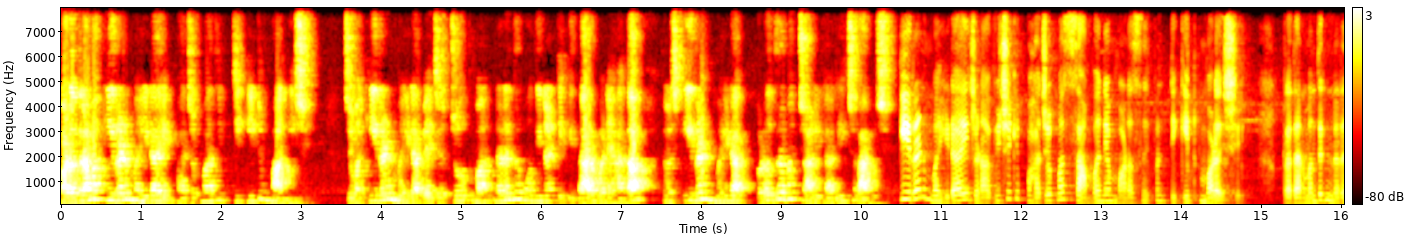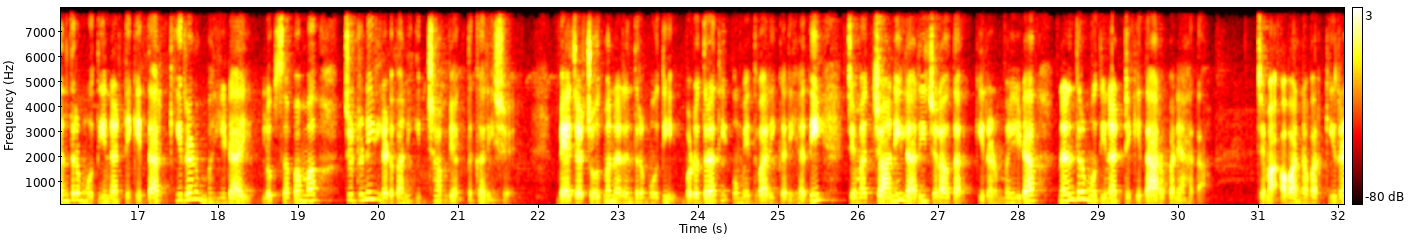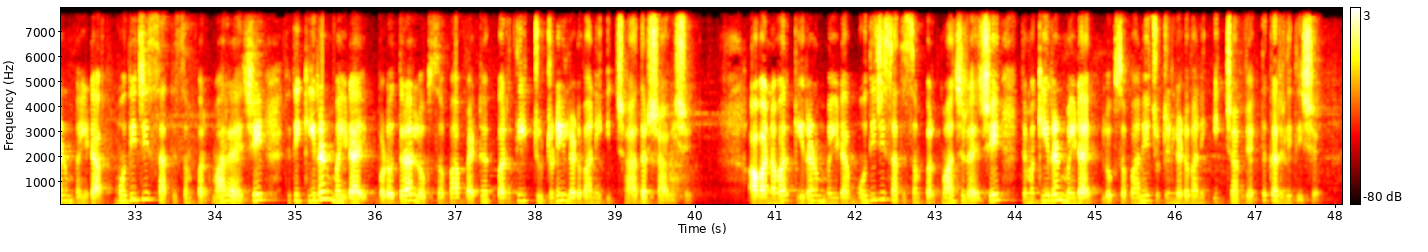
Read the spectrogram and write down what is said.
વડોદરામાં કિરણ મહિડાએ ભાજપમાંથી ટિકિટ માંગી છે. જેમાં કિરણ મહિડા બે હજાર ચૌદમાં નરેન્દ્ર મોદીના ટેકેદાર બન્યા હતા. કિરણ મહિડા જણાવ્યું છે કે ભાજપમાં સામાન્ય માણસને પણ ટિકિટ મળે છે. પ્રધાનમંત્રી નરેન્દ્ર મોદીના ટેકેદાર કિરણ મહિડાએ લોકસભામાં ચૂંટણી લડવાની ઈચ્છા વ્યક્ત કરી છે. બે હજાર ચૌદમાં નરેન્દ્ર મોદી વડોદરાથી ઉમેદવારી કરી હતી, જેમાં ચાની લારી ચલાવતા કિરણ મહિડા નરેન્દ્ર મોદીના ટેકેદાર બન્યા હતા. જેમાં અવારનવાર કિરણ મહિડા મોદીજી સાથે સંપર્કમાં રહે છે. તેથી કિરણ મહિડાએ વડોદરા લોકસભા બેઠક પરથી ચૂંટણી લડવાની ઈચ્છા દર્શાવી છે. અવારનવાર કિરણ મહિડા મોદીજી સાથે સંપર્કમાં જ રહે છે. તેમાં કિરણ મહિડાએ લોકસભાની ચૂંટણી લડવાની ઈચ્છા વ્યક્ત કરી લીધી છે.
